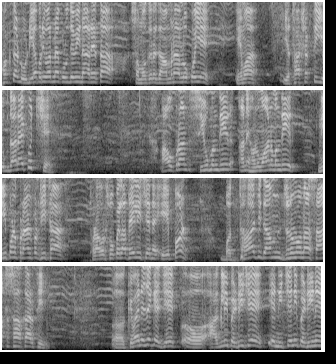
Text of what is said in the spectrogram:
ફક્ત ડોડિયા પરિવારના કુળદેવી ના રહેતા સમગ્ર ગામના લોકોએ એમાં યથાશક્તિ યોગદાન આપ્યું જ છે. આ ઉપરાંત શિવ મંદિર અને હનુમાન મંદિરની પણ પ્રાણ પ્રતિષ્ઠા થોડા વર્ષો પહેલાં થયેલી છે ને એ પણ બધા જ ગામજનોના સાથ સહકારથી કહેવાય ને છે કે જે આગલી પેઢી છે, એ નીચેની પેઢીને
